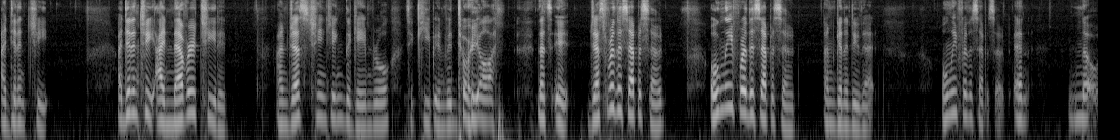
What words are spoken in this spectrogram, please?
I didn't cheat. I didn't cheat. I never cheated. I'm just changing the game rule to keep inventory on. That's it. Just for this episode. Only for this episode. I'm gonna do that. Only for this episode. And no,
